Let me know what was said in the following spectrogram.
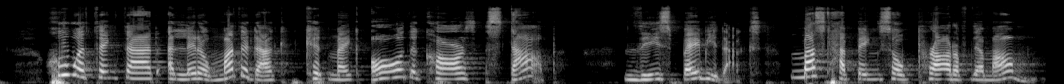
Who would think that a little mother duck could make all the cars stop? These baby ducks must have been so proud of their mom.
